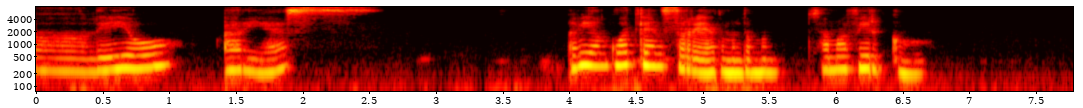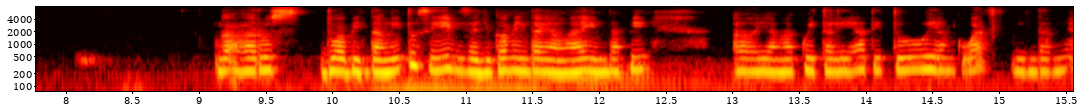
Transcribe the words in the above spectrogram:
uh, Leo Aries. Tapi yang kuat Cancer ya teman-teman sama Virgo nggak harus dua bintang itu sih bisa juga bintang yang lain tapi uh, yang aku kita lihat itu yang kuat bintangnya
